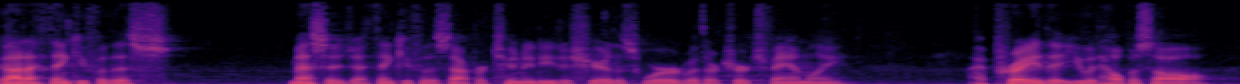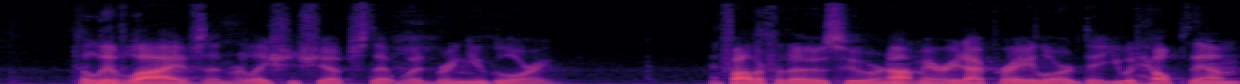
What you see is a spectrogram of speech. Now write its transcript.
God, I thank you for this message. I thank you for this opportunity to share this word with our church family. I pray that you would help us all to live lives and relationships that would bring you glory. And Father, for those who are not married, I pray, Lord, that you would help them,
